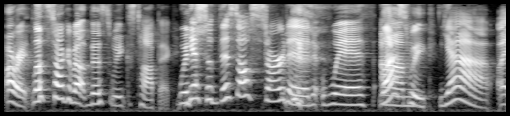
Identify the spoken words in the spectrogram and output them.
All right, let's talk about this week's topic. Which yeah, so this all started with Last um, week. Yeah, uh,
